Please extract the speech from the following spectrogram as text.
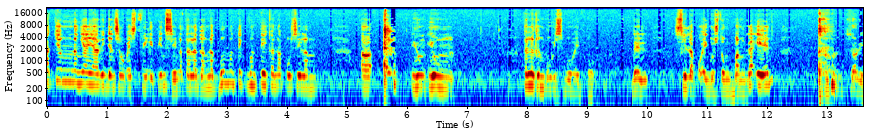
at yung nangyayari dyan sa West Philippines Sea na talagang nagmumuntik-muntikan na po silang ah, yung yung talagang buwis buhay po. Dahil sila po ay gustong banggain sorry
